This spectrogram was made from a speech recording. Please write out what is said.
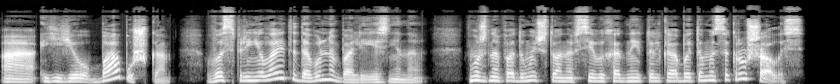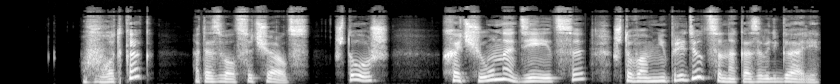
а ее бабушка восприняла это довольно болезненно. Можно подумать, что она все выходные только об этом и сокрушалась. «Вот как?» — отозвался Чарльз. «Что ж, хочу надеяться, что вам не придется наказывать Гарри.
